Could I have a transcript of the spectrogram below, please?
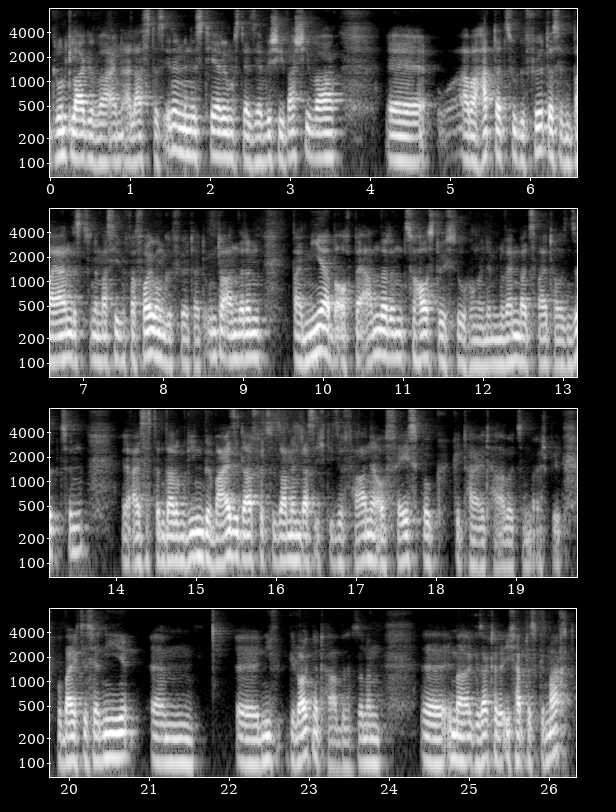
Grundlage war ein Erlass des Innenministeriums, der sehr wischiwaschi war, äh, aber hat dazu geführt, dass in Bayern das zu einer massiven Verfolgung geführt hat. Unter anderem bei mir, aber auch bei anderen zu Hausdurchsuchungen im November 2017, äh, als es dann darum ging, Beweise dafür zu sammeln, dass ich diese Fahne auf Facebook geteilt habe zum Beispiel. Wobei ich das ja nie... Ähm, äh, nie geleugnet habe, sondern äh, immer gesagt hatte, ich habe das gemacht.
